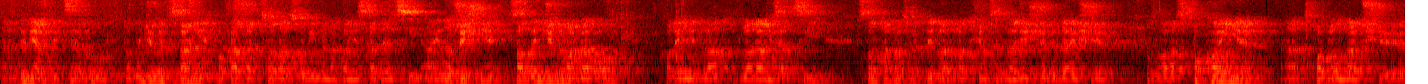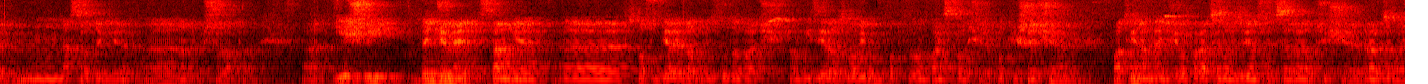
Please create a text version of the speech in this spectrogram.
e, wymiar tych celów, to będziemy w stanie pokazać, co nas zrobimy na koniec kadencji, a jednocześnie, co będzie wymagało kolejnych lat dla realizacji. Stąd ta perspektywa 2020 wydaje się pozwala spokojnie e, spoglądać na strategię na najbliższe lata. Jeśli będziemy w stanie e, w sposób wiarygodny zbudować tą wizję rozwoju, pod którą Państwo się podpiszecie, łatwiej nam będzie operacjonalizując te cele oczywiście realizować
